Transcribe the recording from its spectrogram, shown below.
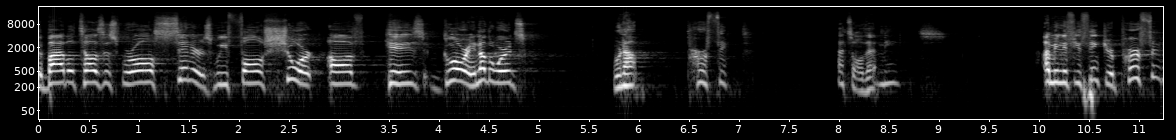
The Bible tells us we're all sinners. We fall short of His glory. In other words, we're not perfect. That's all that means. I mean, if you think you're perfect,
